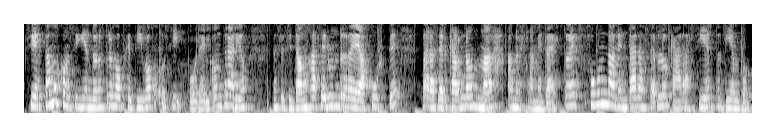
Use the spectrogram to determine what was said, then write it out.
si estamos consiguiendo nuestros objetivos o si, por el contrario, necesitamos hacer un reajuste para acercarnos más a nuestra meta. Esto es fundamental hacerlo cada cierto tiempo.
